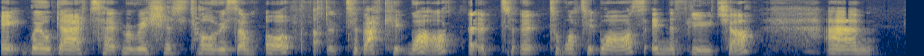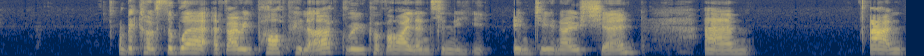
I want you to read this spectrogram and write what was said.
it will get uh, Mauritius tourism up uh, to back it was uh, to, uh, to, what it was in the future um, because there were a very popular group of islands in the Indian Ocean um, and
